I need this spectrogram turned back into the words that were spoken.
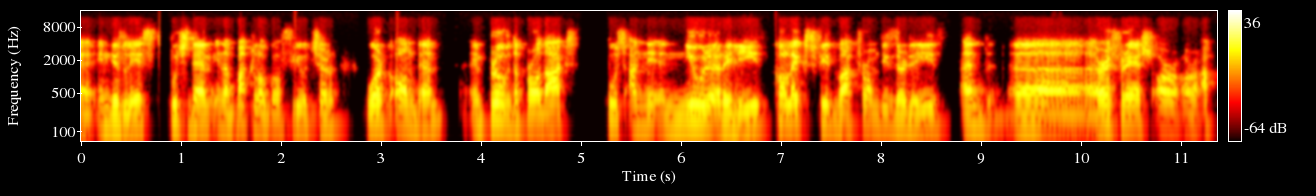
uh, in this list push them in a backlog of future work on them improve the products push a, new release, collect feedback from this release, and uh, refresh or, or up,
